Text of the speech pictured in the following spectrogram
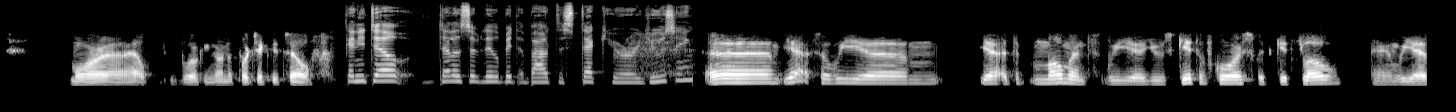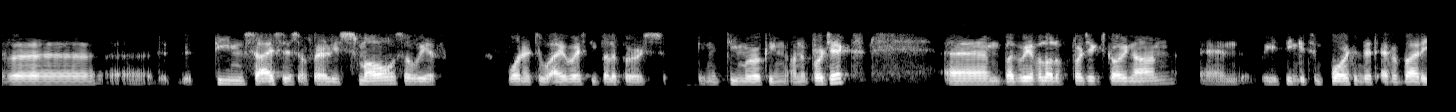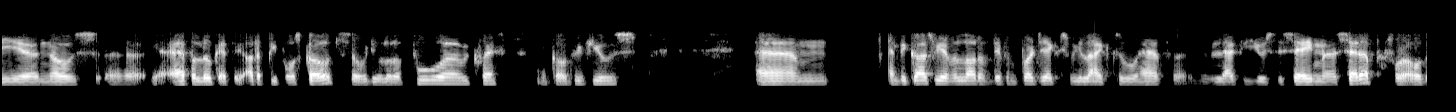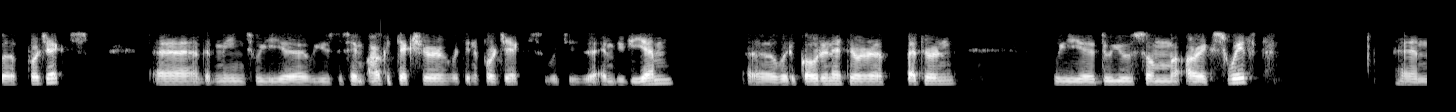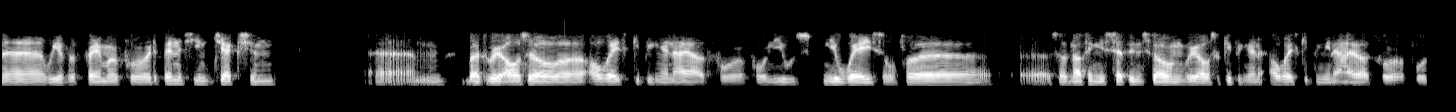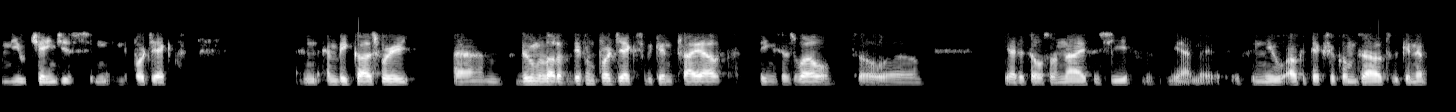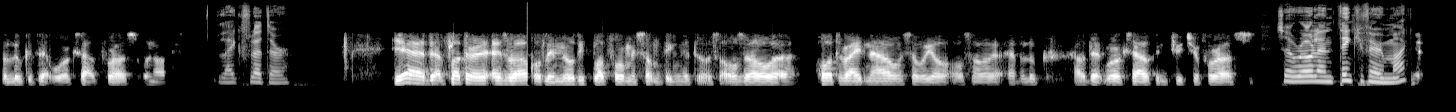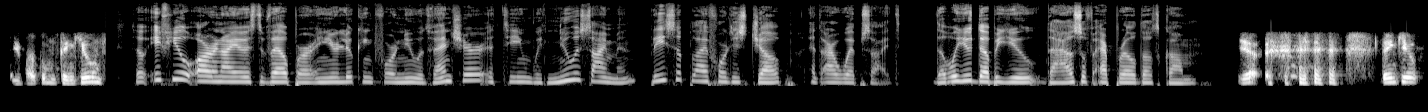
more uh, help working on the project itself. Can you tell tell us a little bit about the stack you're using? Um, yeah, so we um, yeah, at the moment we uh, use Git, of course, with Git Flow, and we have uh, uh, the, the, team sizes are fairly small, so we have one or two iOS developers in a team working on a project. Um, but we have a lot of projects going on, and we think it's important that everybody uh, knows, uh, yeah, have a look at the other people's code. So we do a lot of pull uh, requests and code reviews. Um, and because we have a lot of different projects, we like to have uh, we like to use the same uh, setup for all the projects. Uh, that means we uh, we use the same architecture within the projects, which is the MVVM uh, with a coordinator uh, pattern. We do use some RxSwift, and we have a framework for dependency injection. Um, but we're also always keeping an eye out for for new new ways of uh, so nothing is set in stone. We're also keeping an always keeping an eye out for, for new changes in, in the project. And and because we're um, doing a lot of different projects, we can try out things as well. So uh, yeah, that's also nice to see if yeah if a new architecture comes out, we can have a look if that works out for us or not. Like Flutter. Yeah, the Flutter as well. Kotlin multi-platform is something that is also uh, hot right now. So we'll also have a look how that works out in future for us. So Roland, thank you very much. You're welcome. Thank you. So if you are an iOS developer and you're looking for a new adventure, a team with new assignment, please apply for this job at our website www.thehouseofappril.com. Yeah. thank you.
